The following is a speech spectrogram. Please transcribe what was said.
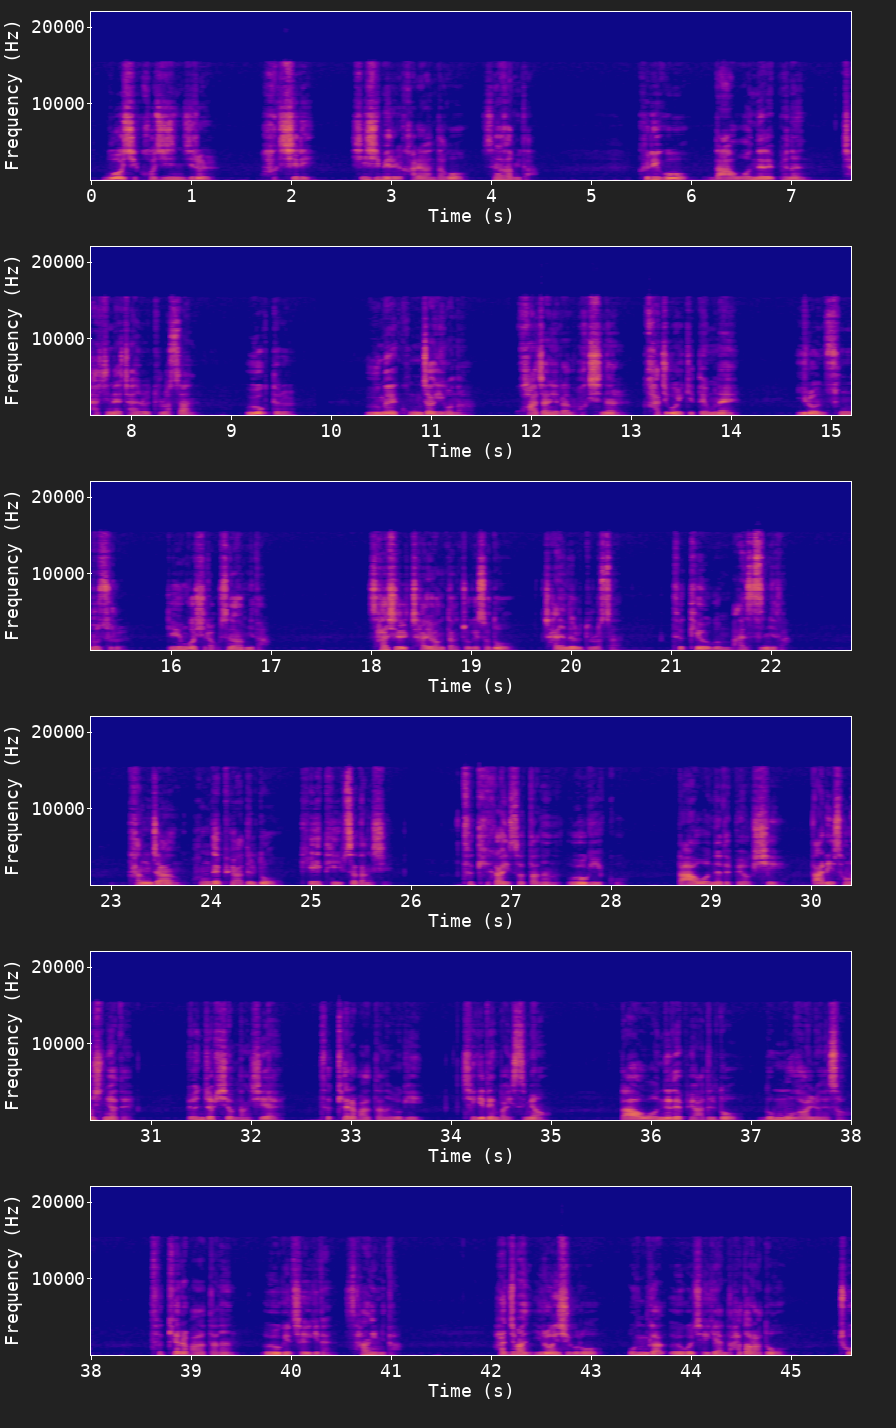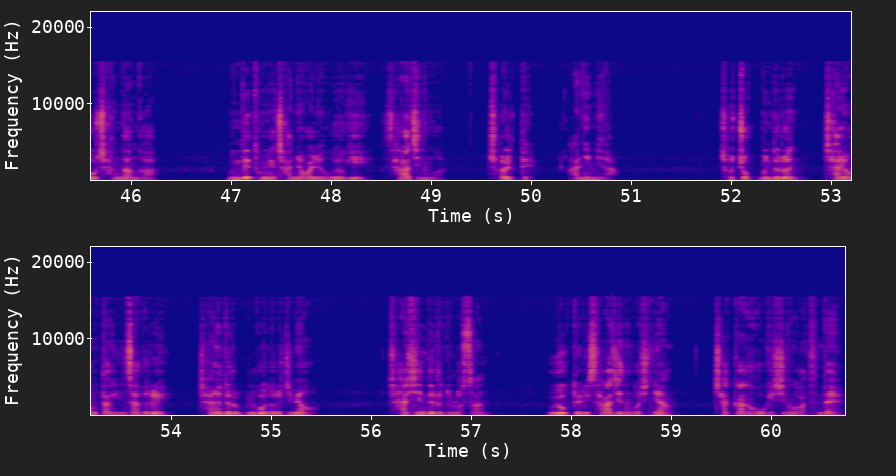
무엇이 거짓인지를 확실히 시시비를 가려야 한다고 생각합니다. 그리고 나 원내대표는 자신의 자녀를 둘러싼 의혹들을 음의 공작이거나 과장이라는 확신을 가지고 있기 때문에 이런 승부수를 띄운 것이라고 생각합니다. 사실 자유한국당 쪽에서도 자녀들을 둘러싼 특혜 의혹은 많습니다. 당장 황 대표 아들도 KT 입사 당시 특혜가 있었다는 의혹이 있고 나 원내대표 역시 딸이 성신여대 면접 시험 당시에 특혜를 받았다는 의혹이 제기된 바 있으며 나 원내대표 아들도 논문과 관련해서 특혜를 받았다는 의혹이 제기된 사항입니다. 하지만 이런 식으로 온갖 의혹을 제기한다 하더라도 조 장관과 문 대통령의 자녀 관련 의혹이 사라지는 건 절대 아닙니다. 저쪽 분들은 자유한국당 인사들의 자녀들을 물고 늘어지며 자신들을 둘러싼 의혹들이 사라지는 것이냐 착각하고 계시는 것 같은데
